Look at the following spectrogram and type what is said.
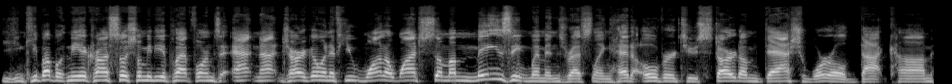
You can keep up with me across social media platforms at Not Jargo. And if you want to watch some amazing women's wrestling, head over to stardom world.com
